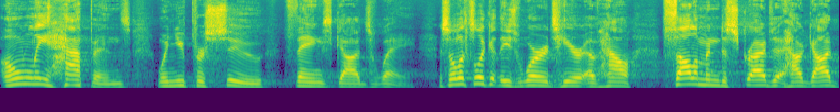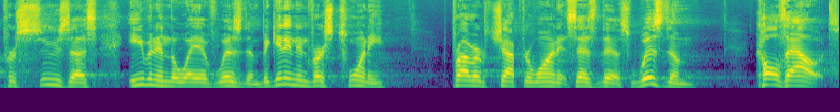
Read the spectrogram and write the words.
only happens when you pursue things God's way. And so let's look at these words here of how Solomon describes it, how God pursues us even in the way of wisdom. Beginning in verse 20, Proverbs chapter 1, it says this Wisdom calls out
